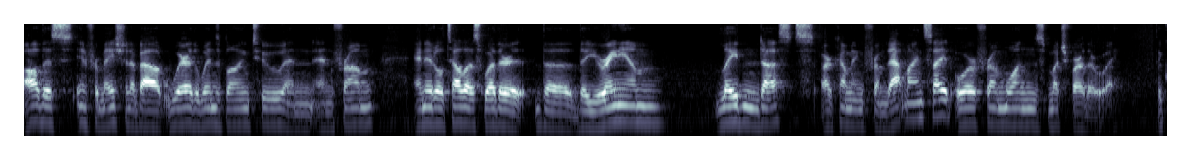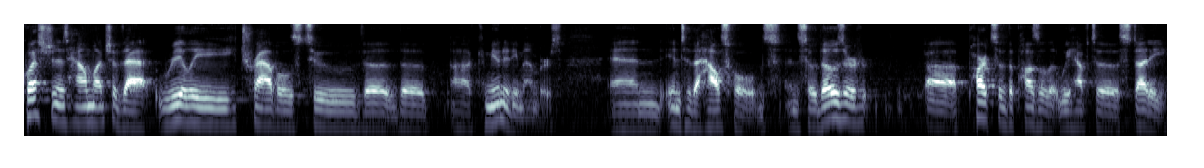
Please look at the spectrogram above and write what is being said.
all this information about where the wind's blowing to and, and from, and it'll tell us whether the, the uranium laden dusts are coming from that mine site or from ones much farther away. The question is how much of that really travels to the, the uh, community members and into the households. And so those are uh, parts of the puzzle that we have to study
